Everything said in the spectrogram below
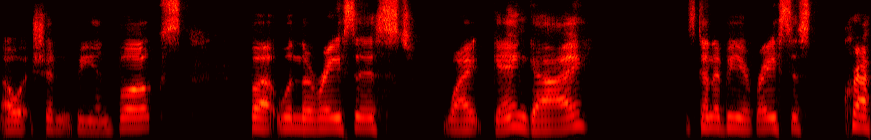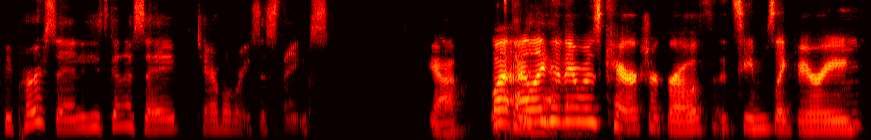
"Oh, it shouldn't be in books," but when the racist white gang guy is going to be a racist, crappy person, he's going to say terrible racist things. Yeah, but I like happen. that there was character growth. It seems like very. Mm-hmm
